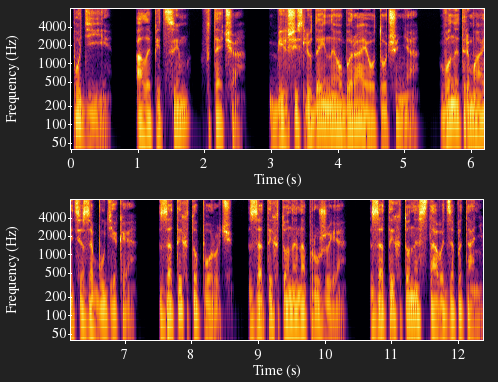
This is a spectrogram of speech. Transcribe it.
події, але під цим втеча. Більшість людей не обирає оточення, вони тримаються за будь-яке, за тих, хто поруч, за тих, хто не напружує, за тих, хто не ставить запитань.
